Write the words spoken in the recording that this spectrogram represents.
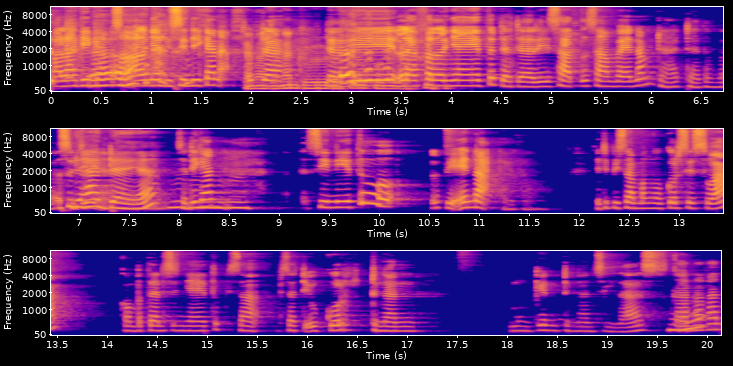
Apalagi kan soalnya di sini kan udah Jangan-jangan guru dari guru. levelnya itu udah dari 1 sampai 6 udah ada tuh Mbak. Sudah Jadi, ada ya. Jadi kan Mm-mm. sini itu lebih enak gitu. Jadi bisa mengukur siswa kompetensinya itu bisa bisa diukur dengan mungkin dengan jelas Hmm. karena kan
